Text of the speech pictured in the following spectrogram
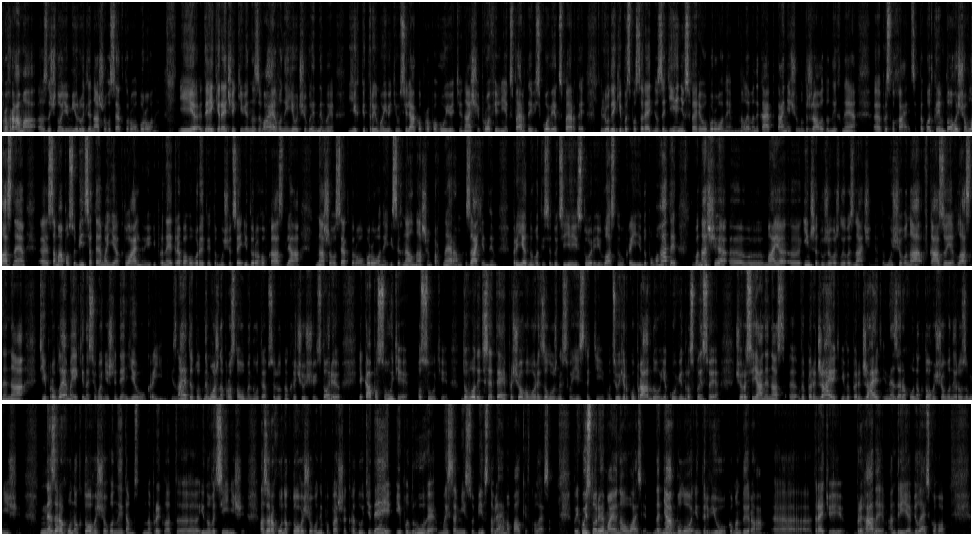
програма значною мірою для нашого сектору оборони. І деякі речі, які він називає, вони є очевидними, їх підтримують і усіляко пропагують наші профільні експерти, військові експерти, люди, які безпосередньо задіяні в сфері оборони. Але виникає питання, чому держава до них не е, прислухається. Так, от, крім того, що власне е, сама по собі ця тема є актуальною, і про неї треба говорити, тому що це і дороговказ для нашого сектору оборони, і сигнал нашим партнерам західним приєднуватися до цієї історії, власне Україні допомагати. Вона ще е, має е, інше дуже важливе значення, тому що вона вказує власне на ті проблеми, які на сьогоднішній день є у Україні, і знаєте, тут не можна просто оминути абсолютно кричущу історію, яка по суті по суті доводить все те, про що говорить залужний в своїй статті. Оцю гірку правду, яку він розписує, що росіяни нас е, випереджають і випереджають, і не за рахунок того, що вони розумніші, не за рахунок того, що вони там, наприклад, е, інноваційніші, а за рахунок того, що вони, по перше, крадуть ідеї, і по-друге, ми самі собі вставляємо палки в колеса. Яку історію я маю на увазі? На днях було інтерв'ю командира е, третьої бригади Андрія Білецького,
